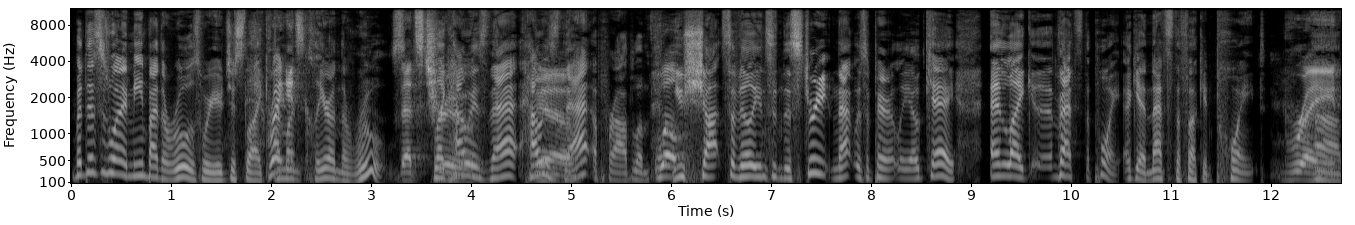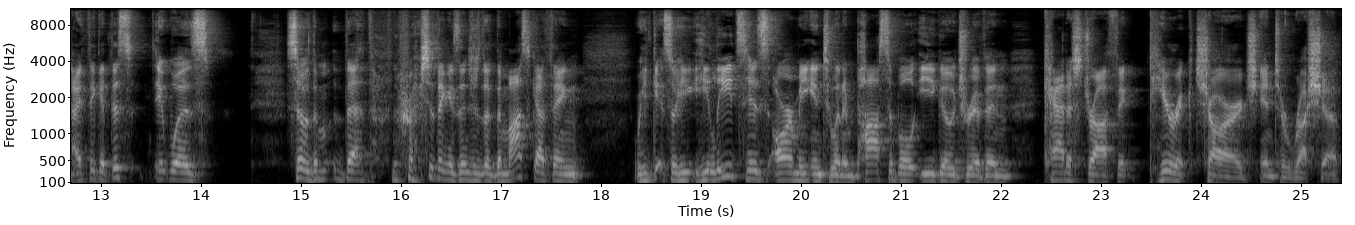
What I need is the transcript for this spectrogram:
but this is what i mean by the rules where you're just like Right, i'm unclear on the rules That's true. like how is that How is Yeah. that a problem Well- you shot civilians in the street and that was apparently okay and like that's the point again that's the fucking point Right. Um, I think at this it was so the the, the Russia thing is interesting. The Moscow thing where he so he he leads his army into an impossible, ego driven, catastrophic Pyrrhic charge into Russia,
